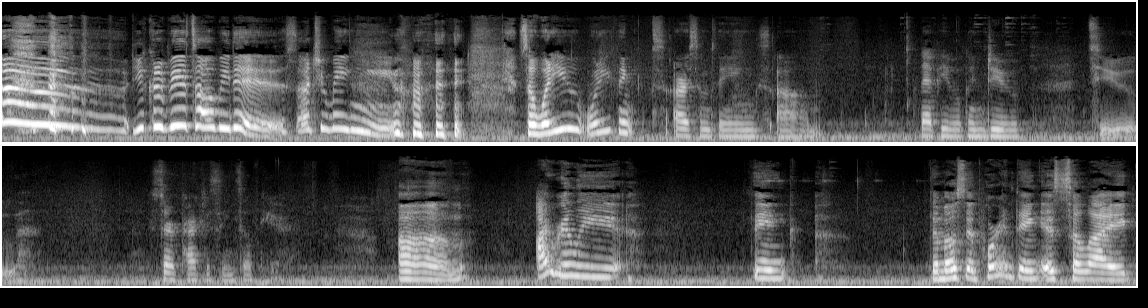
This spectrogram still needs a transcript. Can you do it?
you could have told me this. What you mean? so what do you what do you think are some things um, that people can do to start practicing self care? Um, I really think the most important thing is to like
